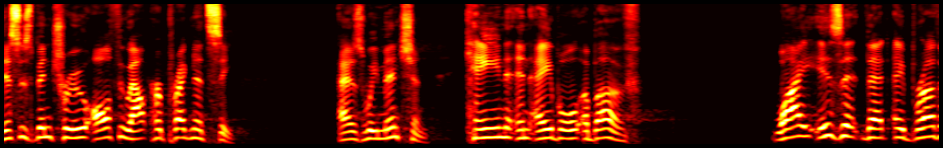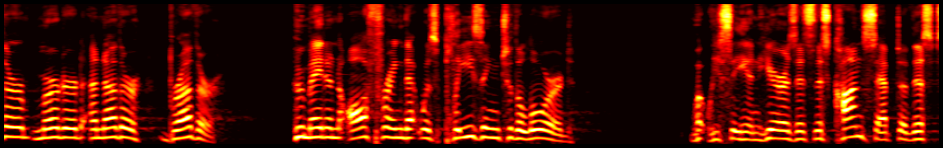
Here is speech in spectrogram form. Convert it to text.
This has been true all throughout her pregnancy. As we mentioned, Cain and Abel above. Why is it that a brother murdered another brother who made an offering that was pleasing to the Lord? What we see in here is it's this concept of this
